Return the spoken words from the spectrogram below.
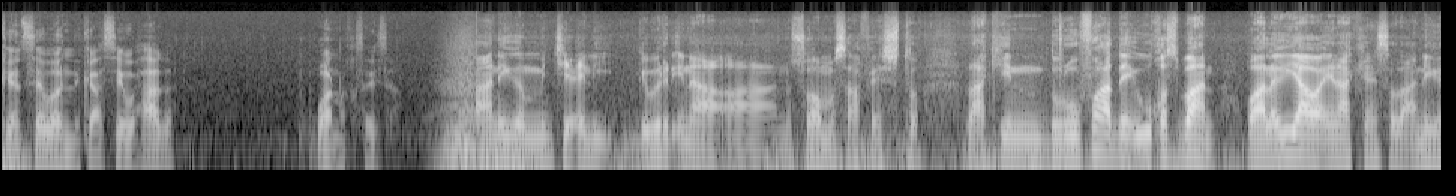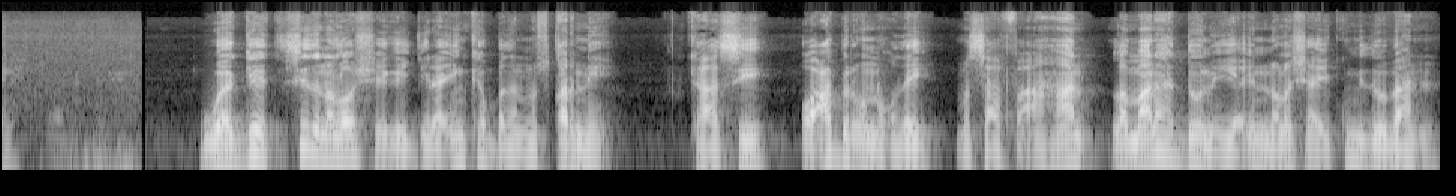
keensay waa nikaxsay waxaaga? Waa naqsaysaa aniga ma jeceli gabar inaa aan soo masaafaysto laakiin duruufo hadday igu qasbaan waa laga yaabaa inaa keensado anigani. Waa geed sidana loo sheegay jira in ka badan nusqarni kaasi oo cabir u noqday masaafo ahaan lamaanaha doonaya in nolosha ay ku midoobaan.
